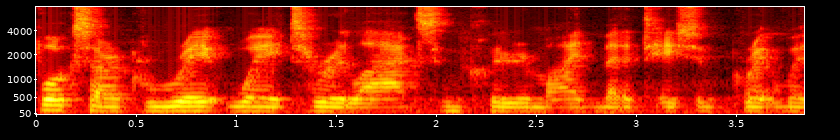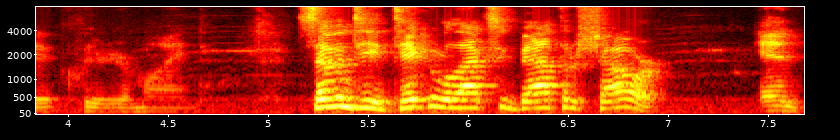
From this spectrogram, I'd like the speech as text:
books are a great way to relax and clear your mind. Meditation, great way to clear your mind. 17, take a relaxing bath or shower and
